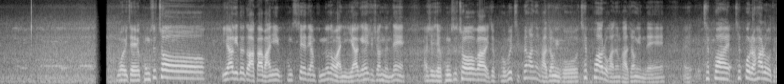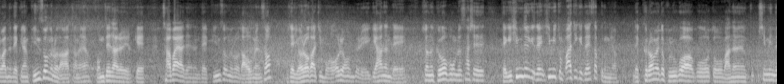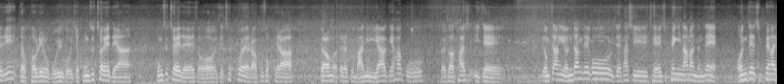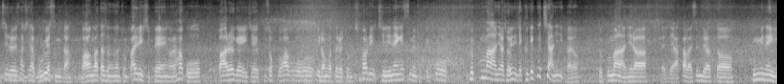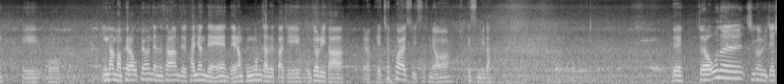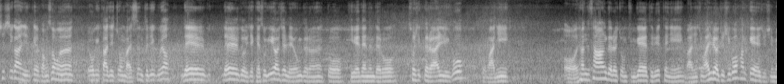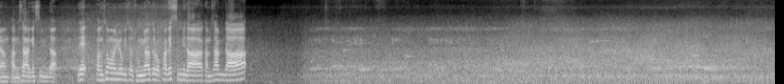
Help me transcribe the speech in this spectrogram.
뭐 이제 공수처 이야기들도 아까 많이 공수처에 대한 분노도 많이 이야기해 주셨는데 사실 이제 공수처가 이제 법을 집행하는 과정이고 체포하러 가는 과정인데 에, 체포 체포를 하러 들어갔는데 그냥 빈손으로 나왔잖아요. 범죄자를 이렇게 잡아야 되는데 빈손으로 나오면서 이제 여러 가지 뭐 어려움들을 얘기하는데 저는 그거 보면서 사실 되게 힘들기도 해- 힘이 좀 빠지기도 했었거든요. 네, 그럼에도 불구하고 또 많은 구- 시민들이 또 거리로 모이고 이제 공수처에 대한 공수처에 대해서 이제 체포해라, 구속해라 그런 것들을 좀 많이 이야기하고 그래서 다시 이제 영장이 연장되고 이제 다시 재집행이 남았는데 언제 집행할지를 사실 잘 모르겠습니다. 마음 같아서는 좀 빨리 집행을 하고 빠르게 이제 구속도 하고 이런 것들을 좀 처리 진행했으면 좋겠고 그뿐만 아니라 저희는 이제 그게 끝이 아니니까요. 그뿐만 아니라 이제 아까 말씀드렸던 국민의힘 이뭐 인간 방패라고 표현되는 사람들 관련된 내랑 공범자들까지 모조리 다 이렇게 체포할 수 있었으면 좋겠습니다. 네, 제가 오늘 지금 이제 실시간 이렇게 방송은 여기까지 좀 말씀드리고요. 내일, 내일도 이제 계속 이어질 내용들은 또 기회되는 대로 소식들을 알리고 또 많이 어, 현 상황들을 좀 중계해 드릴 테니 많이 좀 알려주시고 함께 해주시면 감사하겠습니다. 네, 방송을 여기서 종료하도록 하겠습니다. 감사합니다.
